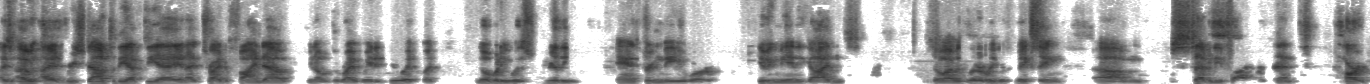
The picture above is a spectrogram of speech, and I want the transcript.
I, I, I had reached out to the FDA and I tried to find out, you know, the right way to do it, but nobody was really answering me or giving me any guidance. So I was literally just mixing um, 75% heart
